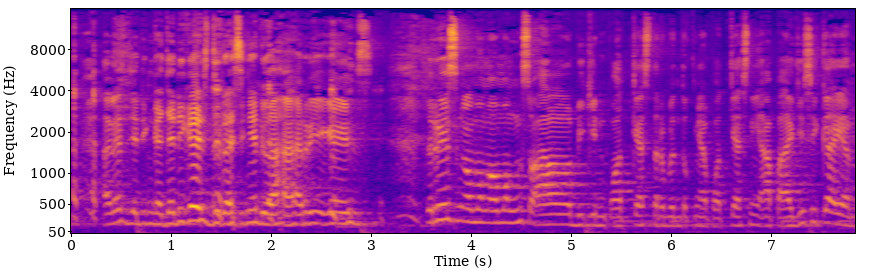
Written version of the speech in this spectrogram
Alias jadi nggak jadi guys, durasinya dua hari guys. Terus ngomong-ngomong soal bikin podcast, terbentuknya podcast nih apa aja sih kak yang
